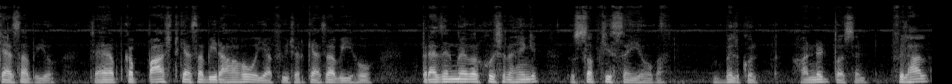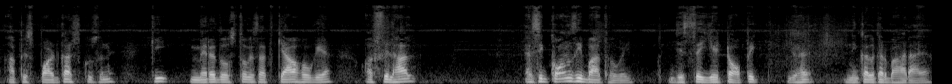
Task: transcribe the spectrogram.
कैसा भी हो, चाहे आपका पास्ट कैसा भी रहा हो या फ्यूचर कैसा भी हो प्रेजेंट में अगर खुश रहेंगे तो सब चीज़ सही होगा। बिल्कुल हंड्रेड परसेंट फ़िलहाल आप इस पॉडकास्ट को सुने कि मेरे दोस्तों के साथ क्या हो गया और फ़िलहाल ऐसी कौन सी बात हो गई जिससे ये टॉपिक जो है निकल कर बाहर आया।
